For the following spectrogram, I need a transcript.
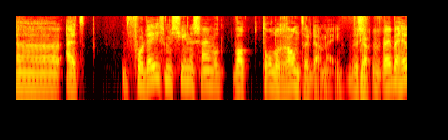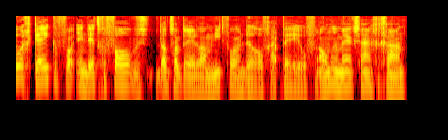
Uh, uit voor deze machines zijn we wat, wat toleranter daarmee. Dus ja. we hebben heel erg gekeken voor in dit geval. Dus dat is ook de reden waarom we niet voor een Dell of HP of een andere merk zijn gegaan.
